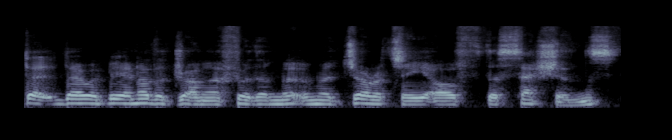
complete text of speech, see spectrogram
th- there would be another drummer for the majority of the sessions.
